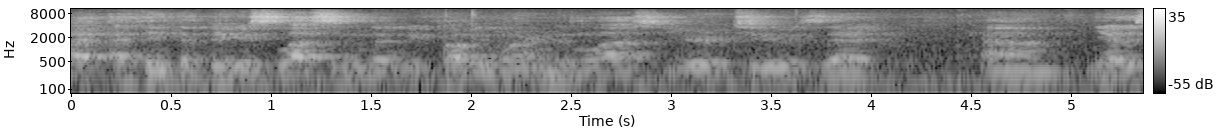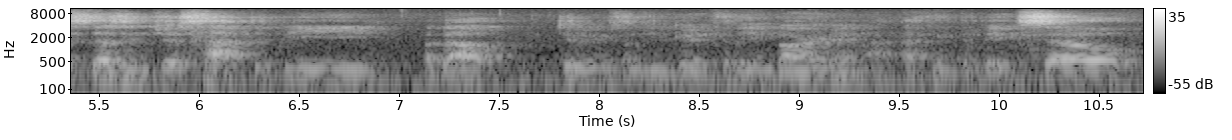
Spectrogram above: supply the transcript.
I, I think the biggest lesson that we've probably learned in the last year or two is that um, you know this doesn't just have to be about doing something good for the environment. I, I think the big sell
